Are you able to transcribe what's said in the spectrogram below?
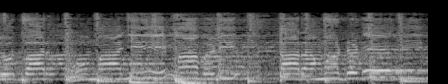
આવજો દ્વાર હો માયે માવડી તારા મડડે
